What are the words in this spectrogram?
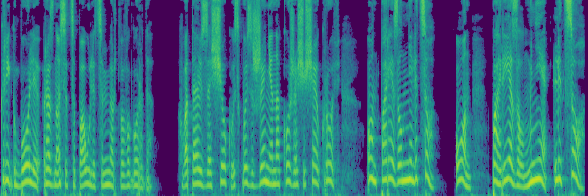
Крик боли разносится по улицам мертвого города. Хватаюсь за щеку и сквозь жжение на коже ощущаю кровь. Он порезал мне лицо. Он порезал мне лицо.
